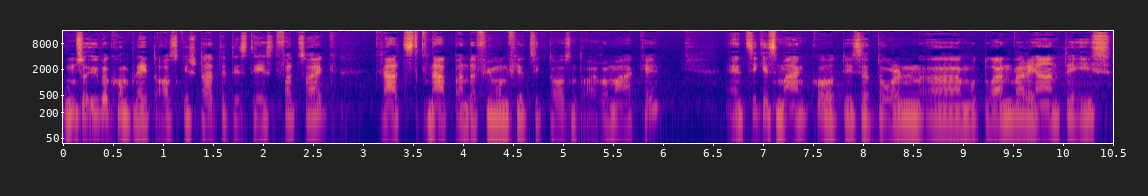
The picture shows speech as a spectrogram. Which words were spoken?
Unser überkomplett ausgestattetes Testfahrzeug kratzt knapp an der 45.000 Euro Marke. Einziges Manko dieser tollen äh, Motorenvariante ist,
